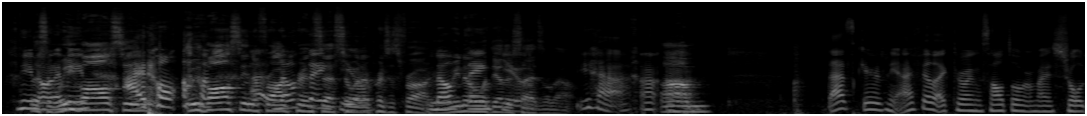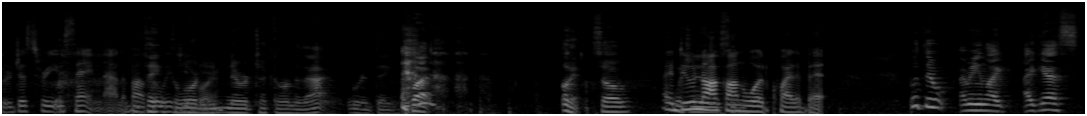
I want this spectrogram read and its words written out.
you know what i we've mean all seen. i don't We've all seen the Uh, Frog no, Princess or whatever, Princess Frog. no we know what the other you. side's about. yeah uh-uh. Um, that scares me i feel like throwing salt over my shoulder just for you saying that about thank the the Lord board. you never took on to that weird thing. But okay, so i do knock on wood quite a bit But there, I mean, like I guess,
